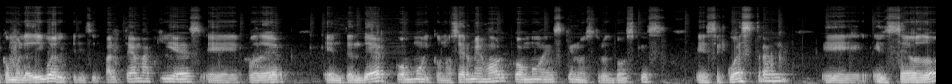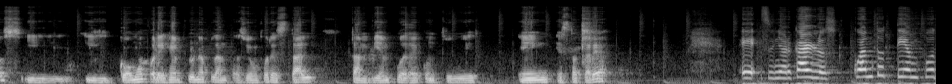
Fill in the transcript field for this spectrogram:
como le digo, el principal tema aquí es poder entender cómo y conocer mejor cómo es que nuestros bosques secuestran el CO2 y, y, cómo, por ejemplo, una plantación forestal también puede contribuir en esta tarea. Eh, señor Carlos, ¿cuánto tiempo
